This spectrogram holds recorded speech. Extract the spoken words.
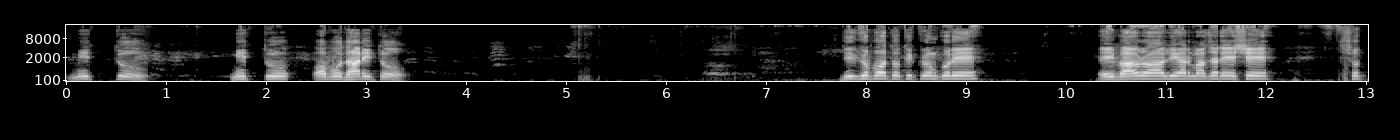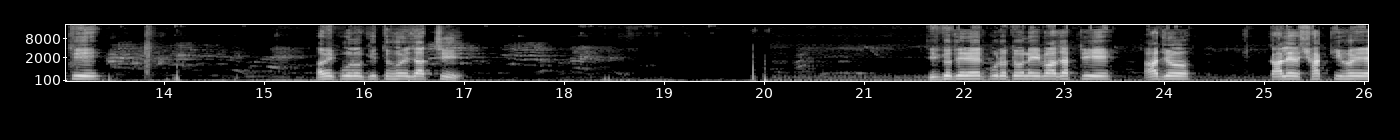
মৃত্যু। মৃত্যু অবধারিত। দীর্ঘপথ অতিক্রম করে এই বাউর আউলিয়ার মাজারে এসে সত্যি আমি পুরকিত হয়ে যাচ্ছি। দীর্ঘদিনের পুরাতন এই মাজারটি আজও কালের সাক্ষী হয়ে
